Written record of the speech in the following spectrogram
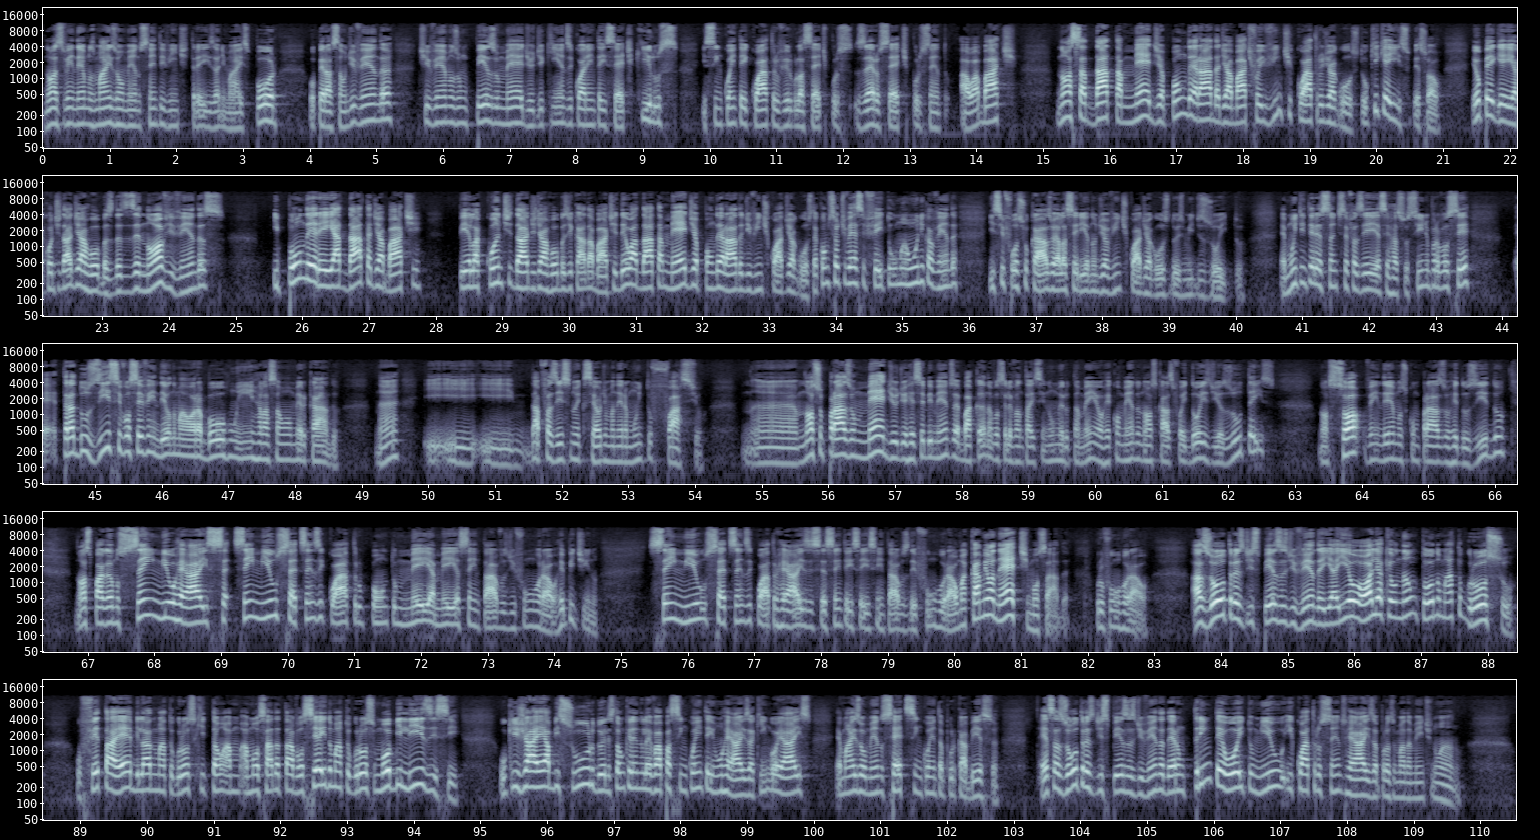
Nós vendemos mais ou menos 123 animais por operação de venda. Tivemos um peso médio de 547 quilos e 54,07% ao abate. Nossa data média ponderada de abate foi 24 de agosto. O que, que é isso, pessoal? Eu peguei a quantidade de arrobas das 19 vendas e ponderei a data de abate pela quantidade de arrobas de cada abate e deu a data média ponderada de 24 de agosto. É como se eu tivesse feito uma única venda e se fosse o caso, ela seria no dia 24 de agosto de 2018. É muito interessante você fazer esse raciocínio para você é, traduzir se você vendeu numa hora boa ou ruim em relação ao mercado. Né? E, e, e dá para fazer isso no Excel de maneira muito fácil. Uh, nosso prazo médio de recebimentos é bacana você levantar esse número também, eu recomendo. Nosso caso foi dois dias úteis. Nós só vendemos com prazo reduzido. Nós pagamos 100 mil reais, 100.704,66 centavos de fundo rural. Repetindo, 100.704 reais e 66 centavos de fundo rural. Uma caminhonete, moçada, para o fundo rural as outras despesas de venda. E aí eu olha que eu não tô no Mato Grosso. O FETAEB lá no Mato Grosso, que estão. A, a, moçada tá. Você aí do Mato Grosso, mobilize-se. O que já é absurdo, eles estão querendo levar para 51 reais. Aqui em Goiás é mais ou menos 7,50 por cabeça. Essas outras despesas de venda deram R$ 38.400 aproximadamente no ano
